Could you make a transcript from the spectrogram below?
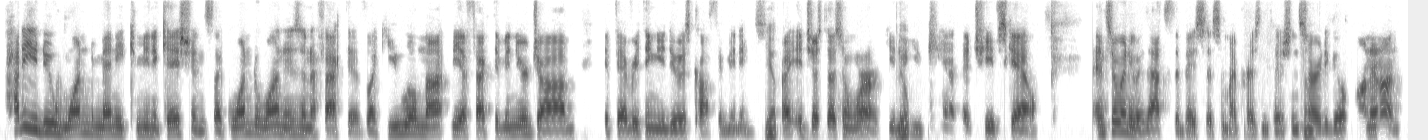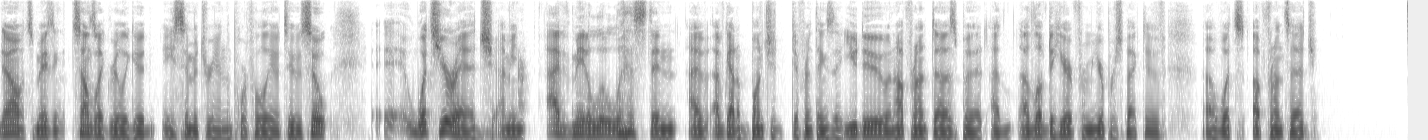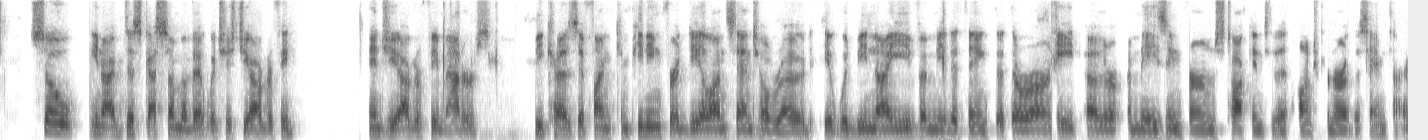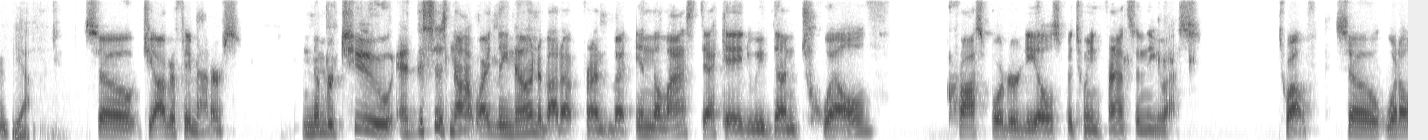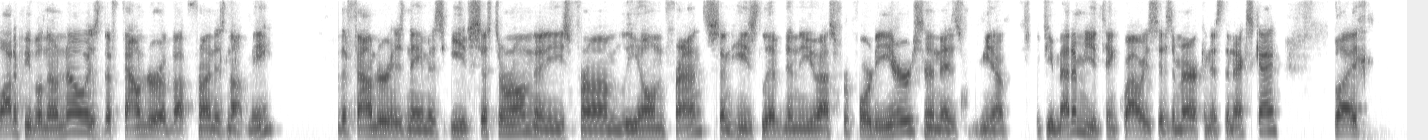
how do you do one to many communications? Like one to one isn't effective. Like you will not be effective in your job if everything you do is coffee meetings. Yep. Right? It just doesn't work. You know, you can't achieve scale. And so, anyway, that's the basis of my presentation. Sorry oh. to go on and on. No, it's amazing. It sounds like really good asymmetry in the portfolio, too. So, uh, what's your edge? I mean, I've made a little list and I've, I've got a bunch of different things that you do and Upfront does, but I'd, I'd love to hear it from your perspective. Uh, what's Upfront's edge? So, you know, I've discussed some of it, which is geography, and geography matters because if I'm competing for a deal on Sand Hill Road, it would be naive of me to think that there are eight other amazing firms talking to the entrepreneur at the same time. Yeah. So geography matters. number two, and this is not widely known about Upfront, but in the last decade, we've done 12 cross border deals between France and the US. 12. So, what a lot of people don't know is the founder of Upfront is not me. The founder, his name is Yves Sisteron, and he's from Lyon, France, and he's lived in the U.S. for 40 years. And as you know, if you met him, you'd think, "Wow, he's as American as the next guy." But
